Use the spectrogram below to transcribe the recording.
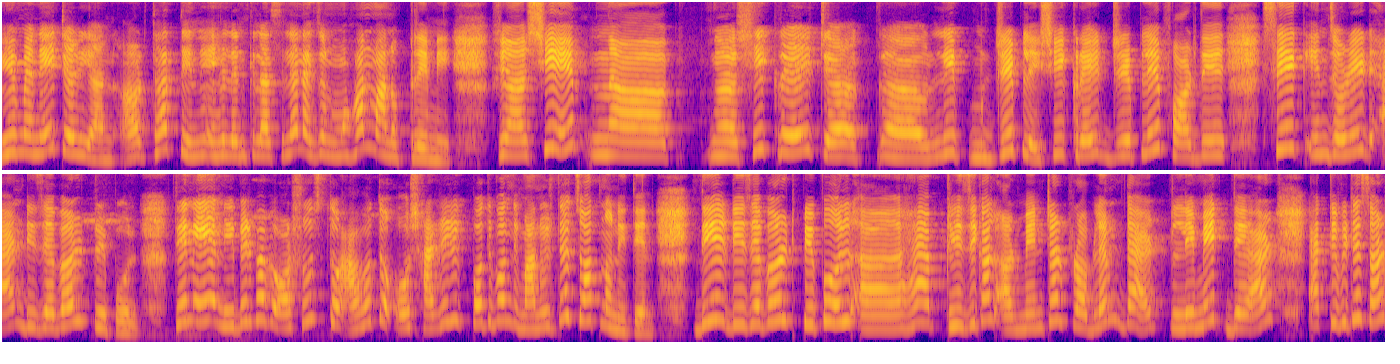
humanitarian অর্থাৎ তিনি হেলেন কিলার ছিলেন একজন মহান মানবপ্রেমী। সে she create uh, uh, live deeply she create deeply for the sick injured and তিনি নিবিড়ভাবে অসুস্থ আহত ও শারীরিক প্রতিবন্ধী মানুষদের যত্ন নিতেন। The disabled people have physical আর mental problem that limit their activities আর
